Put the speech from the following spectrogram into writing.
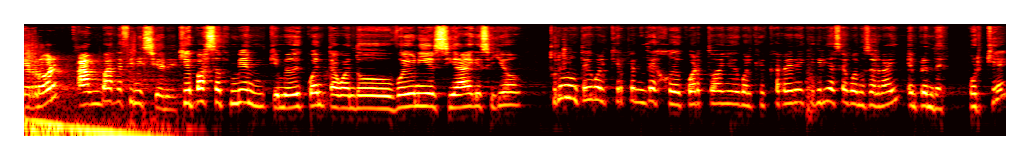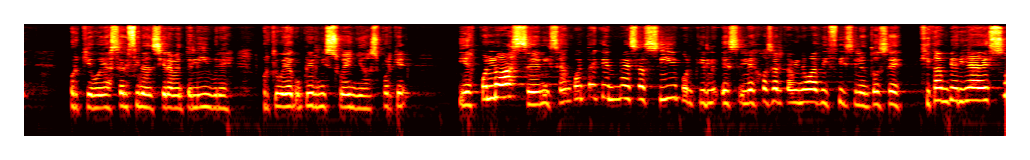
Error, ambas definiciones. ¿Qué pasa también? Que me doy cuenta cuando voy a universidad, qué sé yo, Tú le pregunté a cualquier pendejo de cuarto año de cualquier carrera qué quería hacer cuando salgáis, emprender. ¿Por qué? Porque voy a ser financieramente libre, porque voy a cumplir mis sueños, porque... Y después lo hacen y se dan cuenta que no es así, porque es lejos el camino más difícil. Entonces, ¿qué cambiaría eso?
